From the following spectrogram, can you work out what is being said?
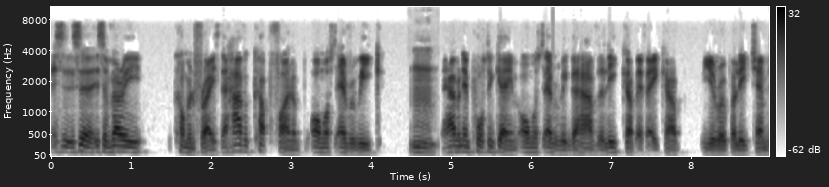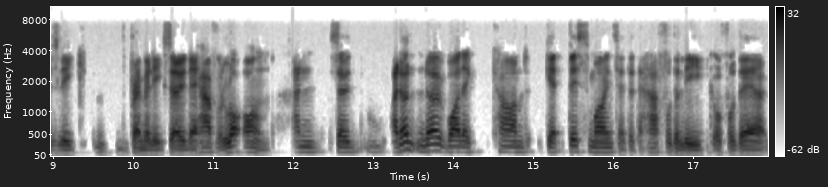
it's, it's a it's a very common phrase. They have a cup final almost every week. Mm. They have an important game almost every week. They have the League Cup, FA Cup, Europa League, Champions League, Premier League. So they have a lot on. And so I don't know why they can't get this mindset that they have for the league or for their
